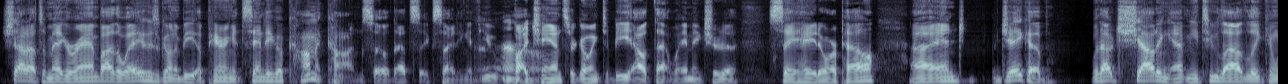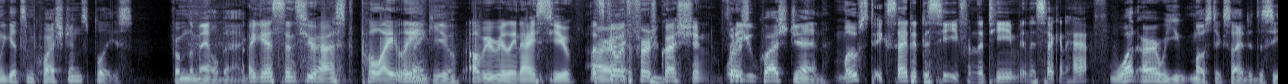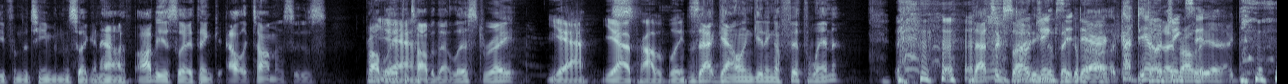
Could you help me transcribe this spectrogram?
Shout out to Mega Ram, by the way, who's going to be appearing at San Diego Comic Con. So that's exciting. If you, by Oh. chance, are going to be out that way, make sure to say hey to our pal. Uh, and Jacob, without shouting at me too loudly, can we get some questions, please, from the mailbag? I guess since you asked politely, Thank you. I'll be really nice to you. Let's All go right. with the first question. What First are you question. most excited to see from the team in the second half? What are you most excited to see from the team in the second half? Obviously, I think Alec Thomas is probably at Yeah. the top of that list, right? Yeah, yeah, probably. Zach Gallen getting a fifth win. That's exciting Don't jinx to think it, about. Derek. God damn Don't it! I probably, it. yeah, I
